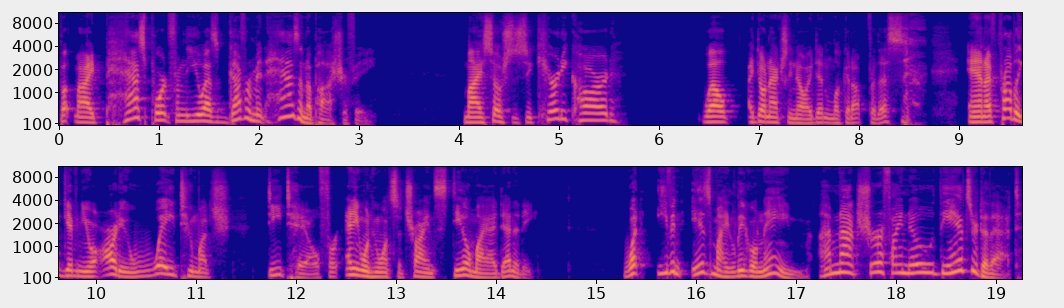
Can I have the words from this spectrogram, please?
But my passport from the US government has an apostrophe. My social security card, well, I don't actually know. I didn't look it up for this. and I've probably given you already way too much detail for anyone who wants to try and steal my identity. What even is my legal name? I'm not sure if I know the answer to that.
